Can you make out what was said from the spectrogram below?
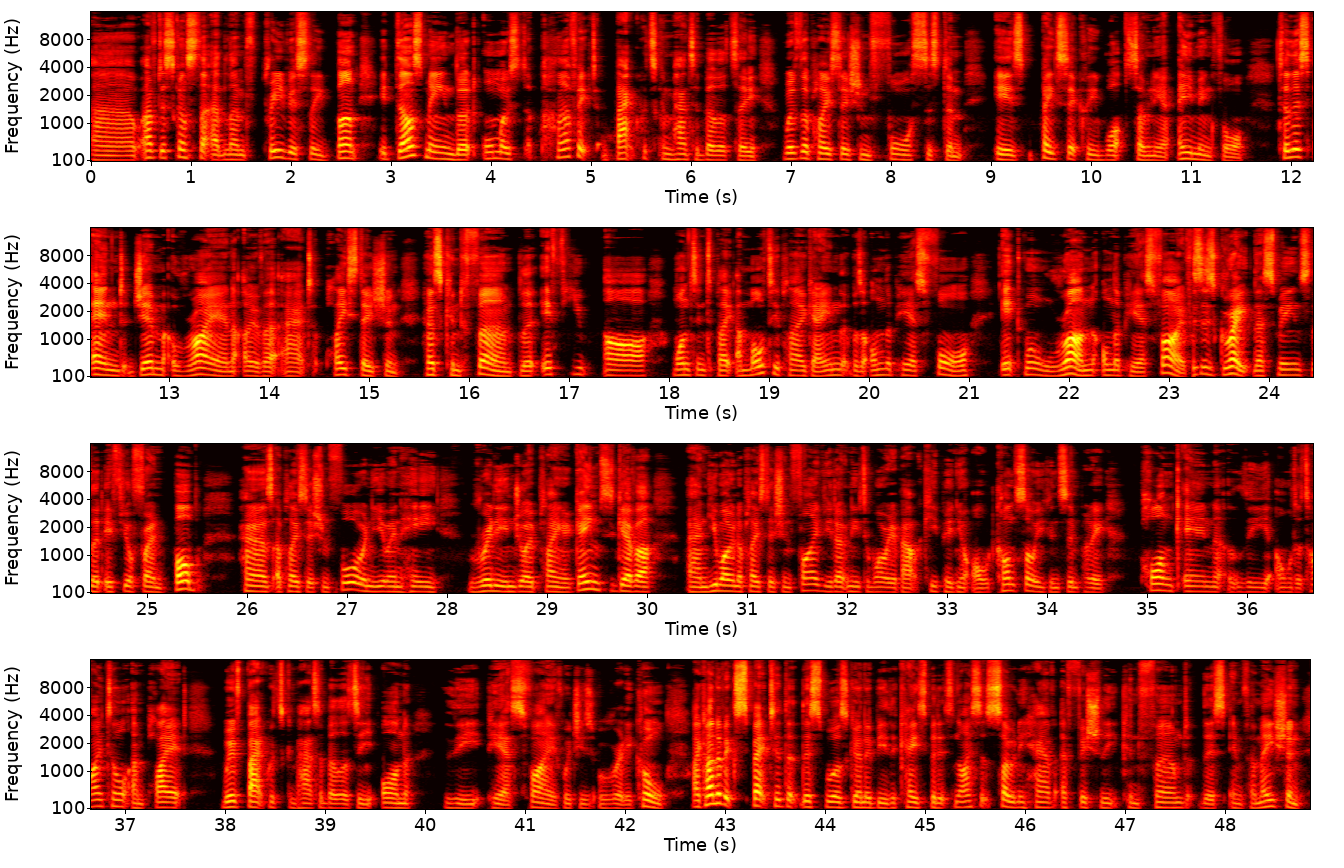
Uh, I've discussed that at length previously, but it does mean that almost perfect backwards compatibility with the PlayStation 4 system is basically what Sony are aiming for. To this end, Jim Ryan over at PlayStation has confirmed that if you are wanting to play a multiplayer game that was on the PS4, it will run on the PS5. This is great. This means that if your friend Bob has a PlayStation 4 and you and he really enjoy playing a game together and you own a PlayStation 5, you don't need to worry about keeping your old console. You can simply plonk in the older title and play it with backwards compatibility on the PS5, which is really cool. I kind of expected that this was going to be the case, but it's nice that Sony have officially confirmed this information.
